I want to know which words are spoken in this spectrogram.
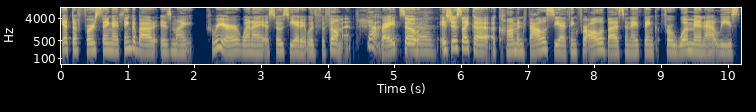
Yet the first thing I think about is my career when I associate it with fulfillment, yeah. right? So Yeah. it's just like a, a common fallacy, I think, for all of us. And I think for women, at least,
